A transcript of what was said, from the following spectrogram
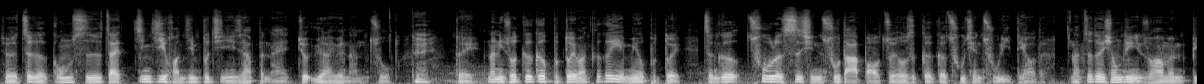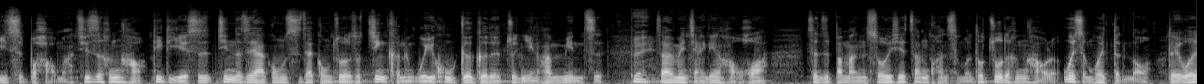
就是这个公司在经济环境不景气下本来就越来越难做。对对，那你说哥哥不对吗？哥哥也没有不对，整个出了事情出大包，最后是哥哥出钱处理掉的。那这对兄弟你说他们彼此不好吗？其实很好，弟弟也是进了这家公司，在工作的时候尽可能维护哥哥的尊严和面子，对，在外面讲一点好话。甚至帮忙收一些账款，什么都做得很好了，为什么会等哦？对我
